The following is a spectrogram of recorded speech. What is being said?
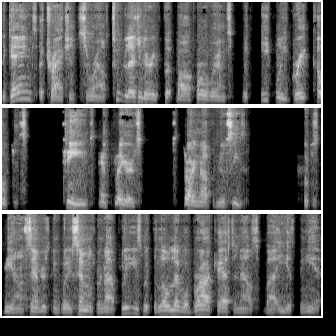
The game's attraction surrounds two legendary football programs with equally great coaches, teams, and players starting off the new season. Coaches Deion Sanders and Willie Simmons were not pleased with the low level broadcast announced by ESPN.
